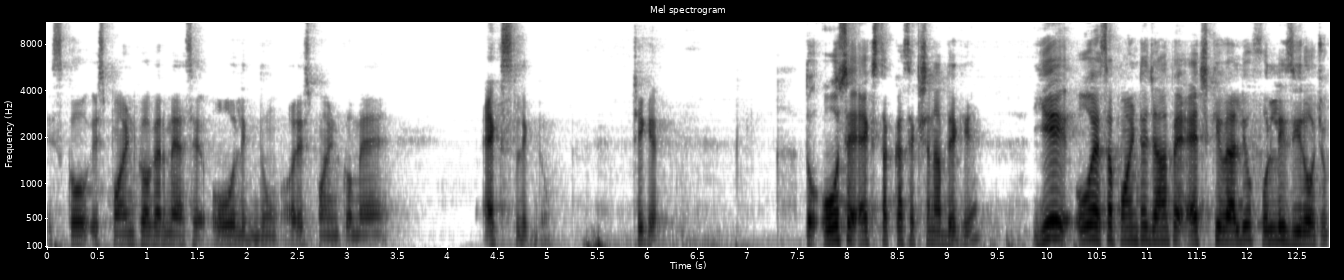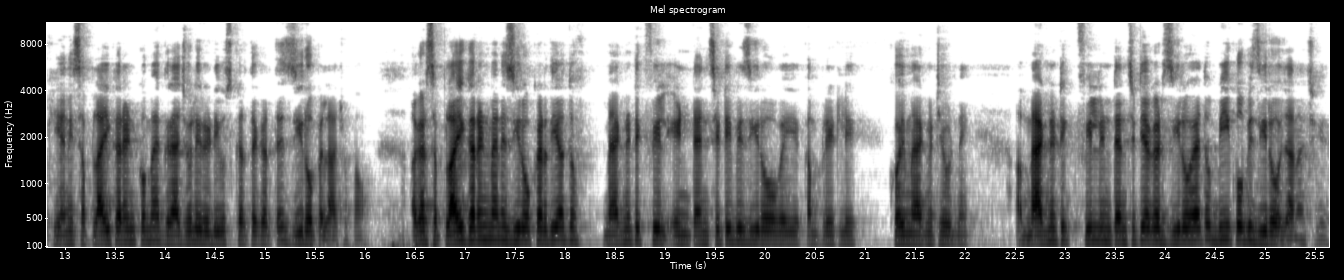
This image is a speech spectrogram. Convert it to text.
इसको, इस पॉइंट को अगर मैं ऐसे ओ लिख दूँ और इस पॉइंट को मैं एक्स लिख दूँ। ठीक है? तो ओ से एक्स तक का सेक्शन आप देखिए। ये ओ ऐसा पॉइंट है जहाँ पे एच की वैल्यू फुल्ली ज़ीरो हो चुकी है, यानी सप्लाई करंट को मैं ग्रेजुअली रिड्यूस करते करते ज़ीरो पे ला चुका हूँ। अगर सप्लाई करंट मैंने ज़ीरो कर दिया तो मैग्नेटिक फ़ील्ड इंटेंसिटी भी ज़ीरो हो गई है कंप्लीटली कोई मैग्नीट्यूड नहीं। अब मैग्नेटिक फ़ील्ड इंटेंसिटी अगर ज़ीरो है तो बी को भी ज़ीरो हो जाना चाहिए।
